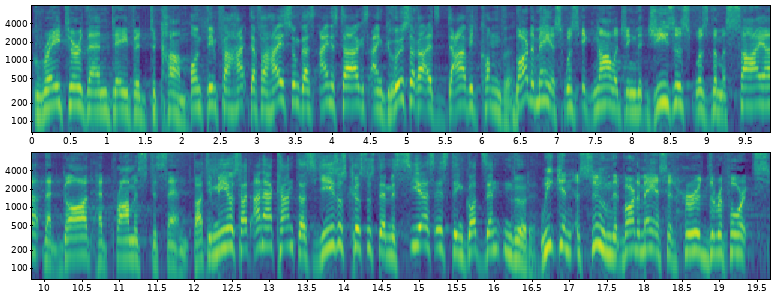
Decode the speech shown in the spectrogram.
greater than David to come. Und dem Verhe der Verheißung, dass eines Tages ein größerer als David kommen wird. Bartimaeus was acknowledging that Jesus was the Messiah that God had promised to send. Bartimäus hat anerkannt, dass Jesus Christus der Messias ist, den Gott senden würde. We can assume that Bartimaeus had heard the reports,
